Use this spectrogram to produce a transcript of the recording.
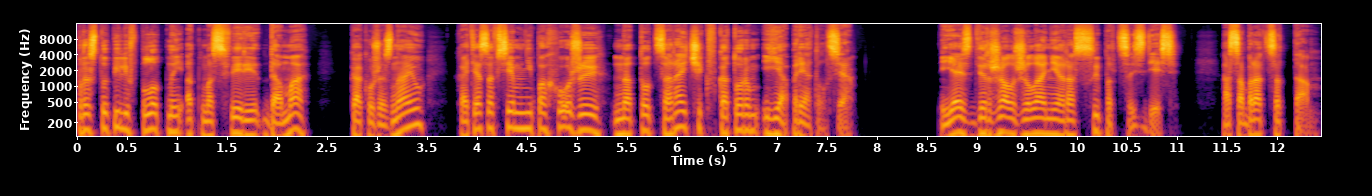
проступили в плотной атмосфере дома, как уже знаю, хотя совсем не похожи на тот сарайчик, в котором я прятался. Я сдержал желание рассыпаться здесь, а собраться там.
